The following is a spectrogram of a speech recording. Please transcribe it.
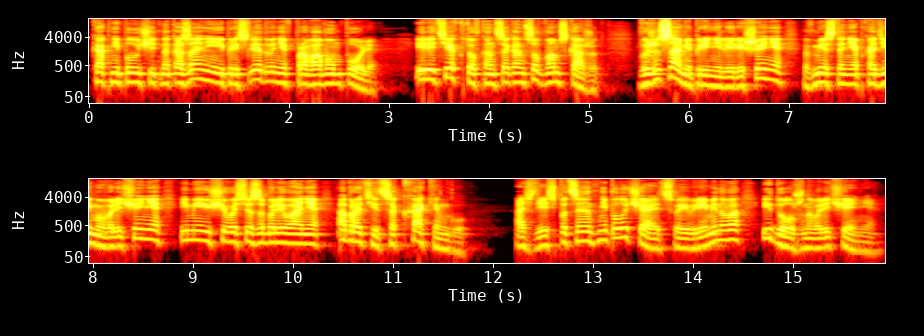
как не получить наказание и преследование в правовом поле – или тех, кто в конце концов вам скажет «Вы же сами приняли решение вместо необходимого лечения имеющегося заболевания обратиться к хакингу». А здесь пациент не получает своевременного и должного лечения.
